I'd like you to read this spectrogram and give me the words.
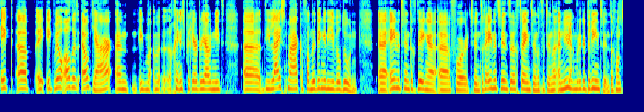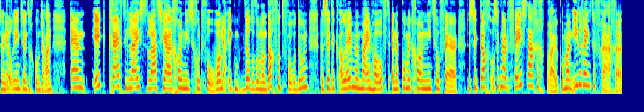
Ik, eh, ik, ik wil altijd elk jaar, en ik ben geïnspireerd door jou niet, eh, die lijst maken van de dingen die je wil doen. Eh 21 dingen eh, voor 2021, 22 voor 20. En nu Ja. moet ik er 23, want 2023 komt eraan. En ik krijg die lijst de laatste jaren gewoon niet zo goed vol. Want Ja. ik wil dat dan een dag van tevoren doen. Dan zit ik alleen met mijn hoofd en dan kom ik gewoon niet zo ver. Dus ik dacht, als ik nou de feestdagen gebruik om aan iedereen te vragen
